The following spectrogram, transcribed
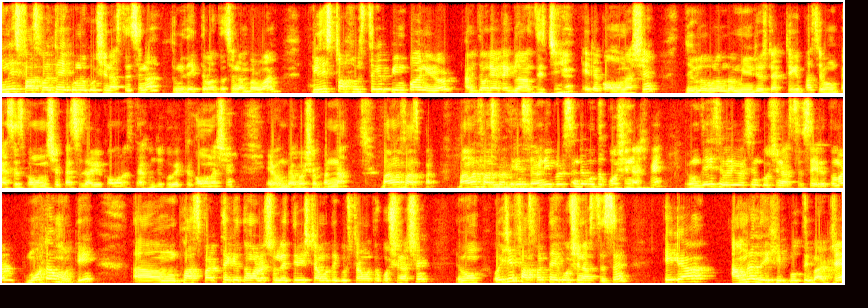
ইংলিশ ফার্স্ট থেকে কোনো কোশ্চেন আসতেছে না, তুমি দেখতে পাচ্ছ নাম্বার ওয়ান প্লিজ টফলস থেকে পিন পয়েন্ট ইরোর আমি তোমাকে একটা গ্লান্স দিচ্ছি হ্যাঁ? এটা কমন আসে, যেগুলো বললাম তো মিনিট এক থেকে পাস এবং প্যাসেজ কমন আসে প্যাসেজ আগে কমন আসতে এখন যে খুব একটা কমন আসে, এরকম ব্যাপার স্যাপার না। Bangla first part Bangla first part থেকে সেভেন্টি পার্সেন্টের মতো কোশ্চেন আসবে এবং যেই সেভেন্টি পার্সেন্ট কোশ্চেন আসতেছে, এটা তোমার মোটামুটি ফার্স্ট পার্ট থেকে তোমার আসলে তিরিশটার মধ্যে একুশটার মতো কোশ্চেন আসে এবং ওই যে ফার্স্ট পার্ট থেকে কোশ্চেন আসতেছে, এটা আমরা দেখি প্রতিবার যে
